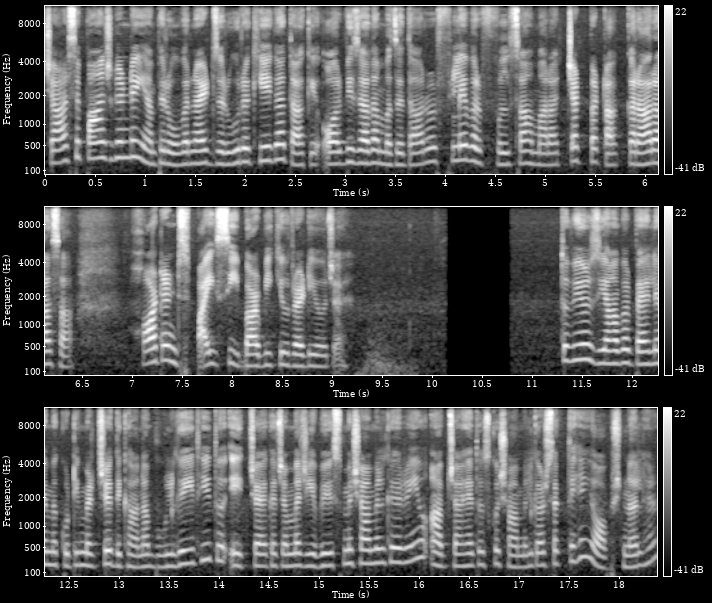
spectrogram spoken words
चार से पाँच घंटे या फिर ओवरनाइट ज़रूर रखिएगा ताकि और भी ज़्यादा मज़ेदार और फ्लेवरफुल सा हमारा चटपटा करारा सा hot and spicy barbecue ready हो जाए। तो व्यूअर्स यहाँ पर पहले मैं कुटी मिर्चें दिखाना भूल गई थी तो एक चाय का चम्मच ये भी इसमें शामिल कर रही हूँ। आप चाहें तो इसको शामिल कर सकते हैं, ये ऑप्शनल है।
